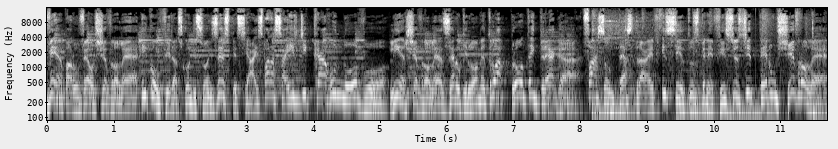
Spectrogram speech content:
Venha para o Véu Chevrolet e confira as condições especiais para sair de carro novo. Linha Chevrolet zero quilômetro à pronta entrega. Faça um test drive e sinta os benefícios de ter um Chevrolet.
